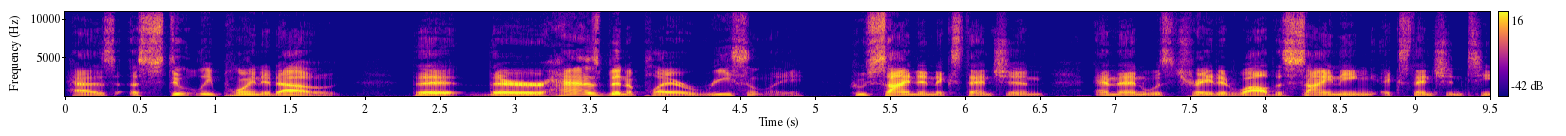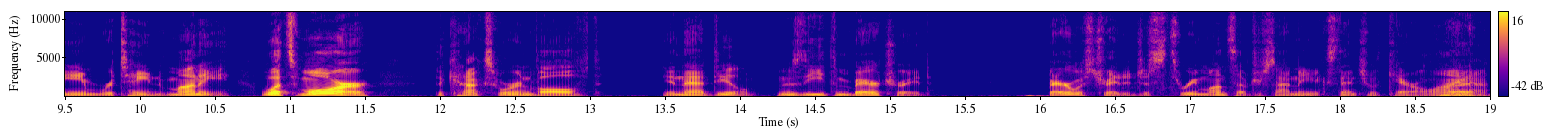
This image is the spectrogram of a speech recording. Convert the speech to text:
has astutely pointed out that there has been a player recently who signed an extension and then was traded while the signing extension team retained money. What's more, the Canucks were involved in that deal. It was the Ethan Bear trade. Bear was traded just three months after signing an extension with Carolina, Right.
